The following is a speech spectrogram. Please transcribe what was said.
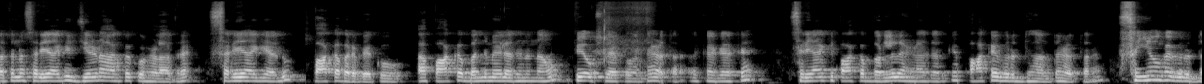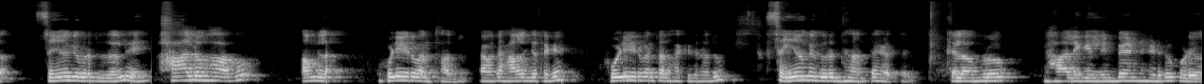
ಅದನ್ನ ಸರಿಯಾಗಿ ಜೀರ್ಣ ಆಗಬೇಕು ಹೇಳಾದ್ರೆ ಸರಿಯಾಗಿ ಅದು ಪಾಕ ಬರಬೇಕು. ಆ ಪಾಕ ಬಂದ ಮೇಲೆ ಅದನ್ನ ನಾವು ಉಪಯೋಗಿಸ್ಬೇಕು ಅಂತ ಹೇಳ್ತಾರೆ. ಅದಕ್ಕಾಗಿ ಅದಕ್ಕೆ ಸರಿಯಾಗಿ ಪಾಕ ಬರ್ಲಿಲ್ಲ ಹೇಳೋದಕ್ಕೆ ಪಾಕ ವಿರುದ್ಧ ಅಂತ ಹೇಳ್ತಾರೆ. ಸಂಯೋಗ ವಿರುದ್ಧ. ಸಂಯೋಗ ವಿರುದ್ಧದಲ್ಲಿ ಹಾಲು ಹಾಗೂ ಅಮ್ಲ, ಹುಳಿ ಇರುವಂತಹದ್ದು. ಯಾವುದೇ ಹಾಲಿನ ಜೊತೆಗೆ ಹುಳಿ ಇರುವಂತದ್ದು ಹಾಕಿದ್ರೆ ಅದು ಸಂಯೋಗ ವಿರುದ್ಧ ಅಂತ ಹೇಳ್ತೇವೆ. ಕೆಲವೊಬ್ರು ಹಾಲಿಗೆ ಲಿಂಬೆಹಣ್ಣು ಹಿಡಿದು ಕುಡಿಯುವ,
